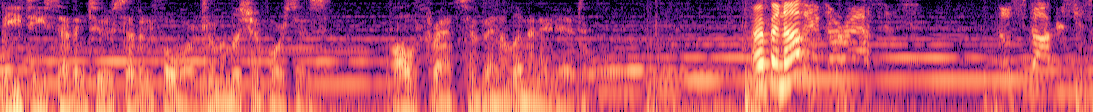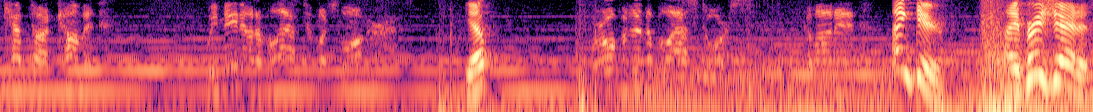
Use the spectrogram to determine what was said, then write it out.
BT-7274 to militia forces. All threats have been eliminated. Open up. Saved our asses. Those stalkers just kept on coming. We may not have lasted much longer. Yep. We're opening the blast doors. Come on in. Thank you. I appreciate it.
